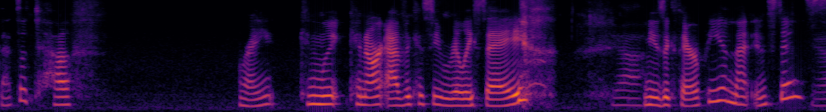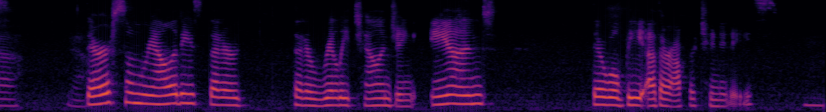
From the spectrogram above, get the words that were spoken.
That's a tough, right? Can we? Can our advocacy really say? yeah. music therapy in that instance. Yeah. Yeah. There are some realities that are that are really challenging and there will be other opportunities. Mm.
